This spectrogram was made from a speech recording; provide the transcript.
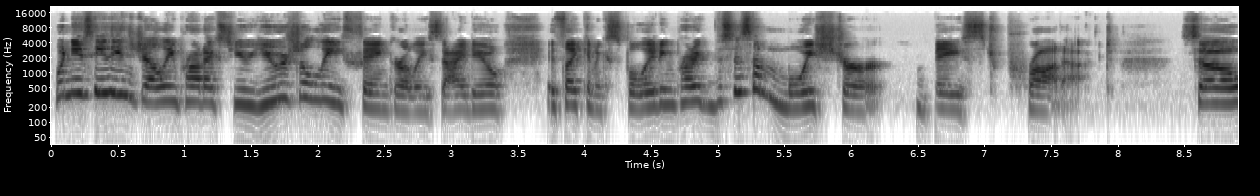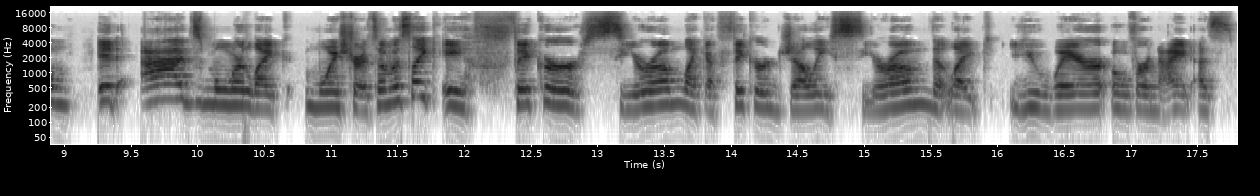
when you see these jelly products, you usually think, or at least I do, it's like an exfoliating product. This is a moisture based product. So it adds more like moisture. It's almost like a thicker serum, like a thicker jelly serum that like you wear overnight as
